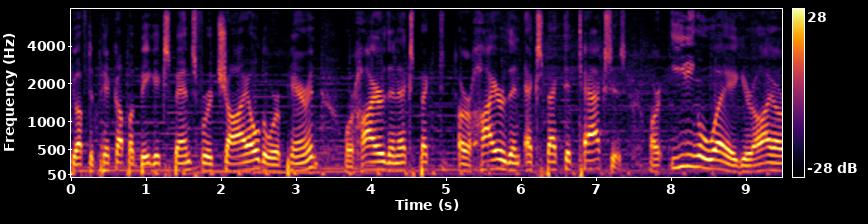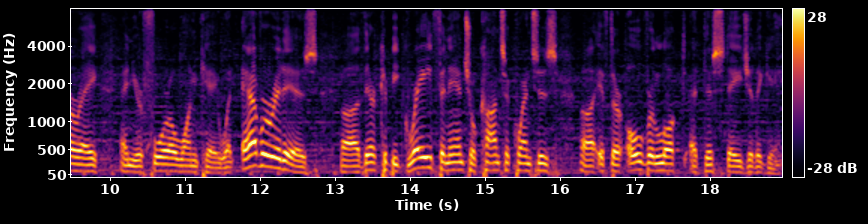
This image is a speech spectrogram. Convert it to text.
You have to pick up a big expense for a child or a parent or higher than expected or higher than expected taxes are eating away at your IRA and your 401k. Whatever it is, uh, there could be grave financial consequences uh, if they're overlooked at this stage of the game.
